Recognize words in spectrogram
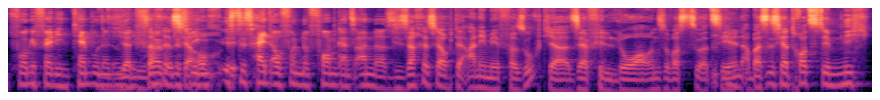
vorgefertigten Tempo dann irgendwie ja, die Sache folgen. Ist Deswegen ja auch, ist es halt auch von der Form ganz anders. Die Sache ist ja auch, der Anime versucht ja sehr viel Lore und sowas zu erzählen, mhm. aber es ist ja trotzdem nicht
